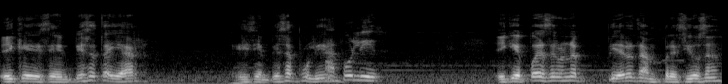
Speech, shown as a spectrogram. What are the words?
Y que se empieza a tallar y se empieza a pulir. A pulir. Y que puede ser una piedra tan preciosa,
